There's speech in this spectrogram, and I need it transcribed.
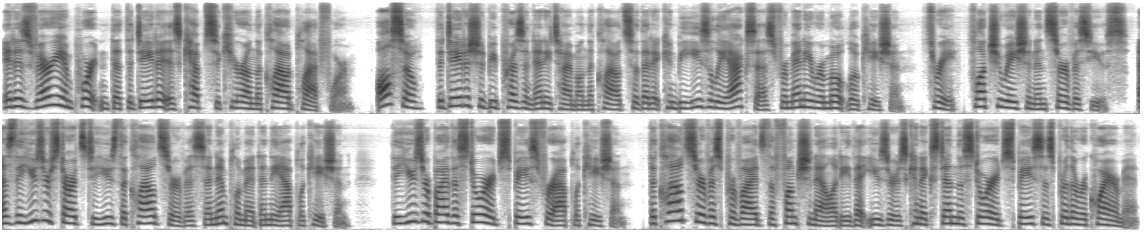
it is very important that the data is kept secure on the cloud platform. Also, the data should be present anytime on the cloud so that it can be easily accessed from any remote location. 3. Fluctuation in service use. As the user starts to use the cloud service and implement in the application, the user buy the storage space for application. The cloud service provides the functionality that users can extend the storage space as per the requirement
